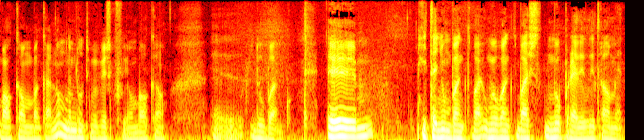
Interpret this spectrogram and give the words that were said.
balcão bancário, não me lembro da última vez que fui a um balcão do banco. E tenho um banco, o meu banco debaixo do meu prédio, literalmente.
